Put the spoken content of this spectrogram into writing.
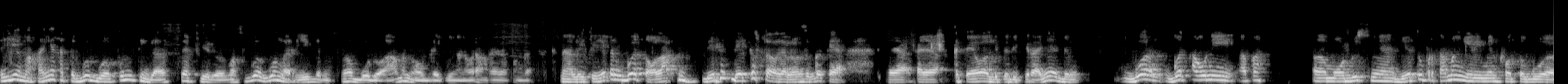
Iya makanya kata gue, gue pun tinggal save gitu. Maksud gue, gue nggak ribet. Maksudnya bodo amat mau braggingan orang rare apa enggak. Nah lucunya kan gue tolak. Dia dia kesel kan. Maksud gue kayak kayak kayak kecewa gitu dikiranya. Gue gue tahu nih apa eh, modusnya. Dia tuh pertama ngirimin foto gue,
